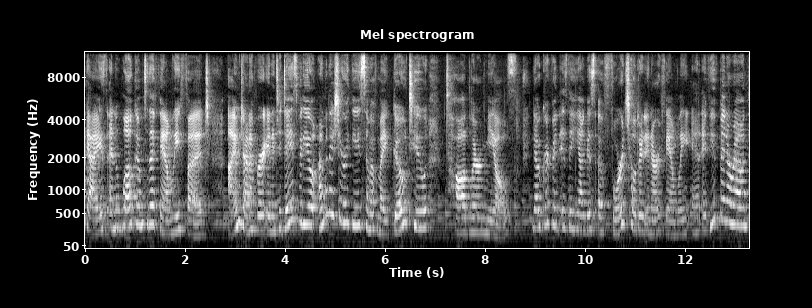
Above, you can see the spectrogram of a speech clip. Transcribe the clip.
Hi guys and welcome to the Family Fudge. I'm Jennifer and in today's video I'm going to share with you some of my go-to toddler meals. Now Griffin is the youngest of four children in our family and if you've been around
